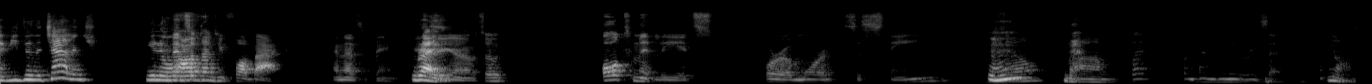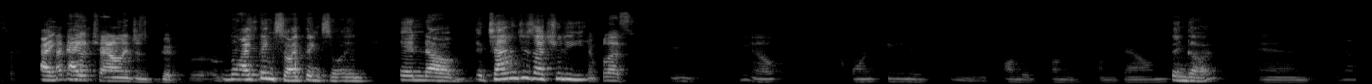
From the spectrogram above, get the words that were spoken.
if you're doing the challenge, you know, then I'll- sometimes you fall back, and that's the thing, Right. You know, so ultimately, it's for a more sustained, Mhm. you know. Right. Um, but sometimes you need a reset. no, So I I think I, that challenge is good for. No, I think so. I think so. And and um, and challenges actually And plus, you you know, quarantine is eh, on the on the on the down, thank God. and you know,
